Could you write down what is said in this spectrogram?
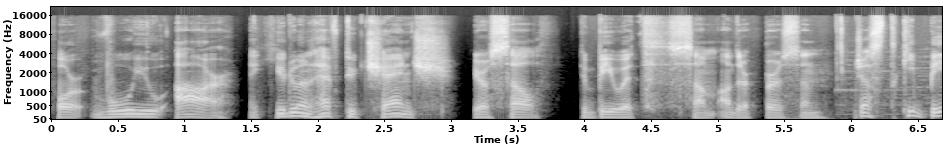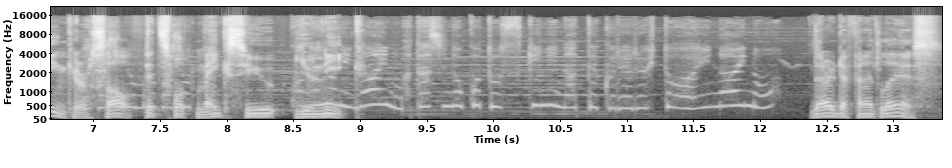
for who you are. Like, you don't have to change yourself to be with some other person. Just keep being yourself. That's what makes you unique. There definitely is.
